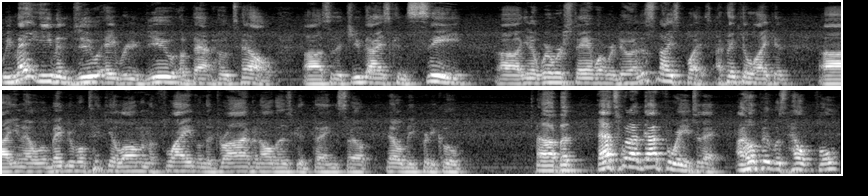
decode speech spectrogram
We may even do a review of that hotel uh, so that you guys can see uh, you know where we're staying what we're doing. It's a nice place. I think you'll like it. Uh, you know maybe we'll take you along on the flight on the drive and all those good things. So that'll be pretty cool uh, but that's what I've got for you today. I hope it was helpful.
